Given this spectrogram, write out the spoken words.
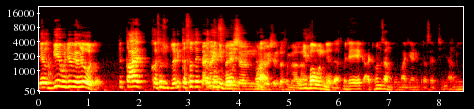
ते अगदी म्हणजे वेगळं होतं. तर काय कसं सुचलं आणि कसं ते निभावून हा, नेलं. म्हणजे एक आठवण सांगतो माझी आणि प्रसादची. आम्ही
